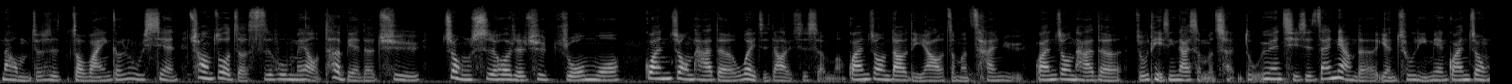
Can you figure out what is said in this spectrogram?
那我们就是走完一个路线，创作者似乎没有特别的去。重视或者去琢磨观众他的位置到底是什么？观众到底要怎么参与？观众他的主体性在什么程度？因为其实，在那样的演出里面，观众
